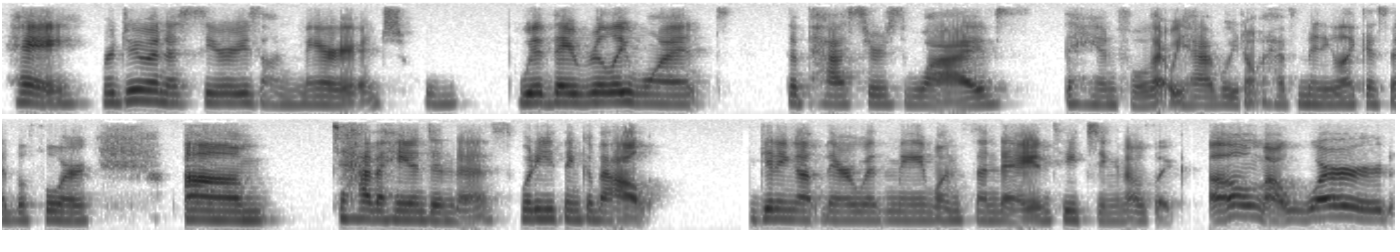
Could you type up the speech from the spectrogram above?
"Hey, we're doing a series on marriage. Would they really want the pastor's wives, the handful that we have? We don't have many, like I said before, um, to have a hand in this. What do you think about getting up there with me one Sunday and teaching?" And I was like, "Oh my word!"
